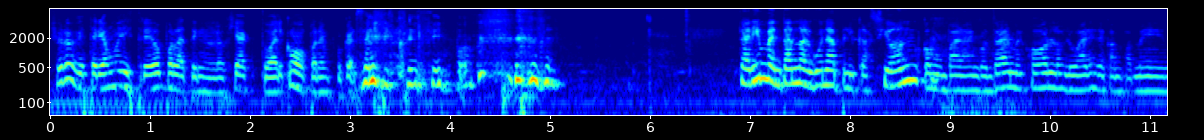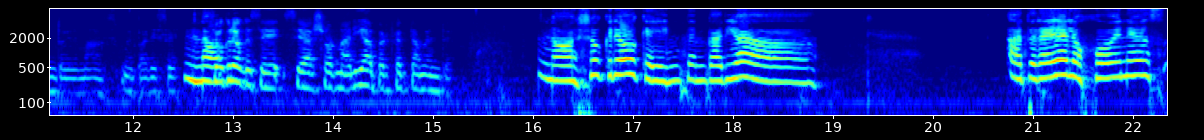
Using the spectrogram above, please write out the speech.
Yo creo que estaría muy distraído por la tecnología actual como para enfocarse en el escultismo. Estaría inventando alguna aplicación como para encontrar mejor los lugares de campamento y demás, me parece. No. Yo creo que se, se ayornaría perfectamente. No, yo creo que intentaría atraer a los jóvenes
